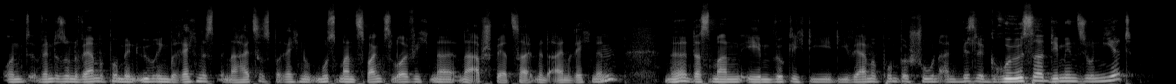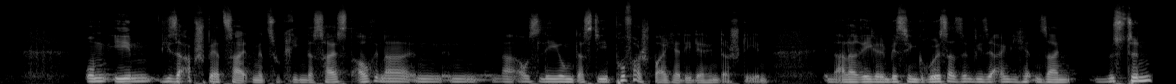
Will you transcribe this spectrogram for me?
Und wenn du so eine Wärmepumpe im Übrigen berechnest, mit einer Heizungsberechnung, muss man zwangsläufig eine, eine Absperrzeit mit einrechnen, mhm. ne? dass man eben wirklich die, die Wärmepumpe schon ein bisschen größer dimensioniert, um eben diese Absperrzeiten mitzukriegen. Das heißt auch in einer, in, in einer Auslegung, dass die Pufferspeicher, die dahinter stehen, in aller Regel ein bisschen größer sind, wie sie eigentlich hätten sein müssten.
